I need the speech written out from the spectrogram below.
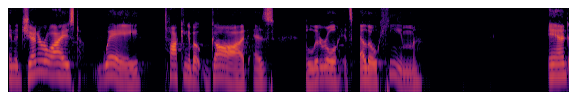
in a generalized way, talking about God as the literal, it's Elohim, and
